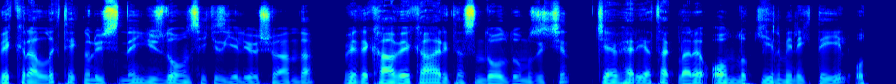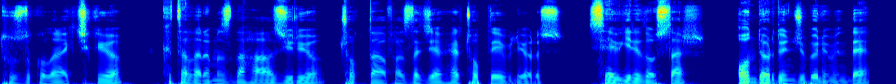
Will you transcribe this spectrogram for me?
ve krallık teknolojisinden %18 geliyor şu anda. Ve de KVK haritasında olduğumuz için cevher yatakları 10'luk 20'lik değil 30'luk olarak çıkıyor. Kıtalarımız daha az yürüyor. Çok daha fazla cevher toplayabiliyoruz. Sevgili dostlar, 14. bölümünde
